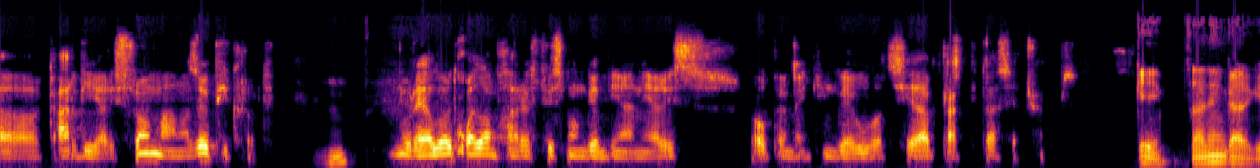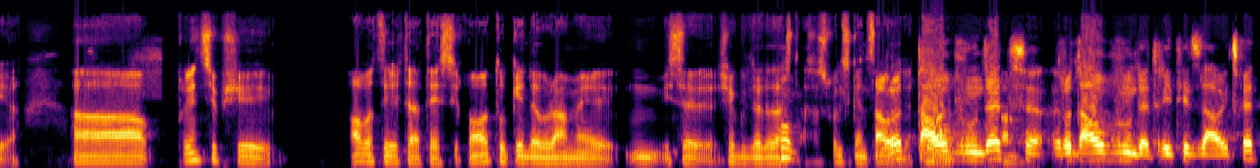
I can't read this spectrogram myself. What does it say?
აა კარგი არის რომ ამაზე ვფიქრობთ. ნუ რეალურად ყველა მხარესთვის მომგებიანი არის open banking რეგულაცია პრაქტიკასია ჩვენს. კი, ძალიან კარგია. აა პრინციპში ალბათ ერთად ეს იყო თუ კიდევ რამე ისე შეგვიძლია დასასრულისკენ წავიდეთ. რომ დაუბრუნდეთ, რომ დაუბრუნდეთ რითიც დავიწყეთ,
